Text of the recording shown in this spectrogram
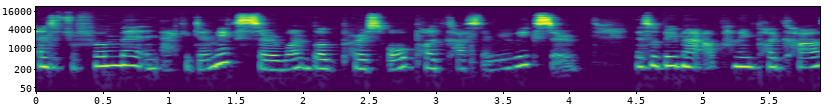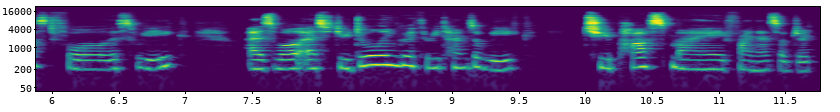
terms of fulfillment and academics. So one blog post or podcast every week. So this will be my upcoming podcast for this week, as well as to do Duolingo three times a week to pass my finance subject.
